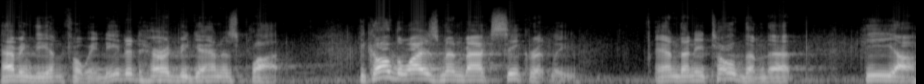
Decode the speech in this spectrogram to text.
Having the info he needed, Herod began his plot. He called the wise men back secretly and then he told them that he uh,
